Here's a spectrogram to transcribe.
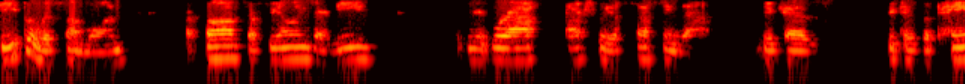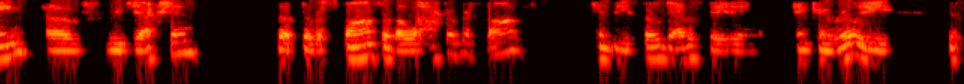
deeper with someone, our thoughts, our feelings, our needs, we're, actually assessing that because because the pain of rejection, the, the response or the lack of response can be so devastating and can really just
